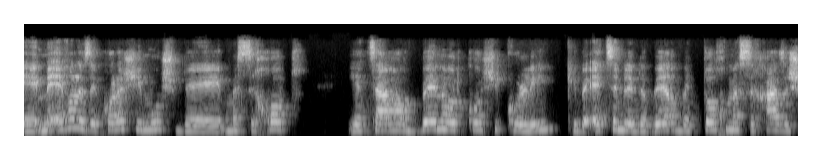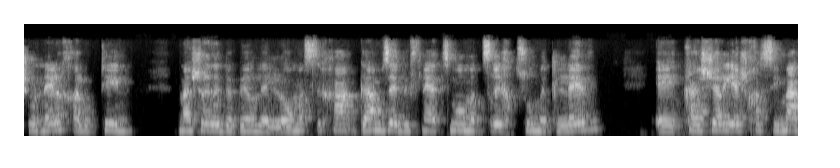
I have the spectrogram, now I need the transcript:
אה, מעבר לזה, כל השימוש במסכות יצר הרבה מאוד קושי קולי, כי בעצם לדבר בתוך מסכה זה שונה לחלוטין מאשר לדבר ללא מסכה, גם זה בפני עצמו מצריך תשומת לב, אה, כאשר יש חסימה,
